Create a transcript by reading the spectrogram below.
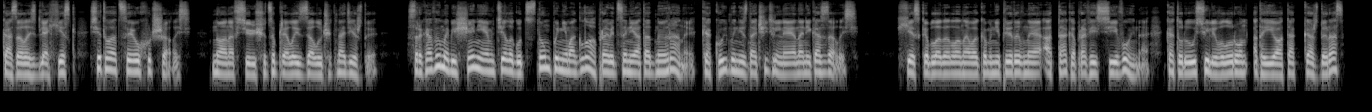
Казалось, для Хеск ситуация ухудшалась, но она все еще цеплялась за лучик надежды. С роковым обещанием тело Гудстомпа не могло оправиться ни от одной раны, какой бы незначительной она ни казалась. Хеск обладала навыком непрерывная атака профессии воина, который усиливал урон от ее атак каждый раз,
